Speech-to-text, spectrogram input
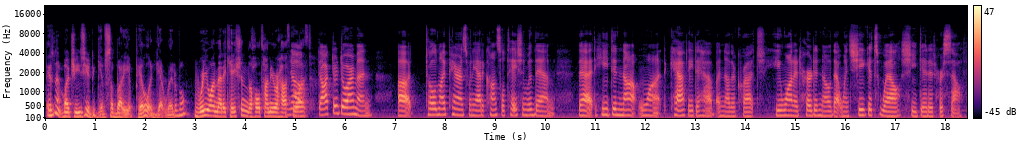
Isn't it much easier to give somebody a pill and get rid of them? Were you on medication the whole time you were No, hospitalized? Dr. Dorman uh, told my parents when he had a consultation with them that he did not want Kathy to have another crutch. He wanted her to know that when she gets well, she did it herself.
